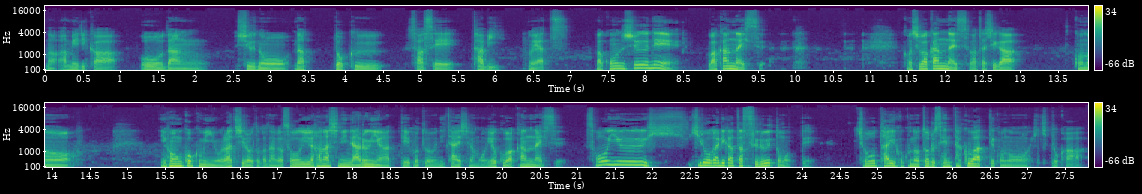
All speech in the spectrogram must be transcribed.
まあ、アメリカ横断、首脳、納得させ、旅のやつ。まあ、今週ね、わかんないっす。今週わかんないっす。私が、この、日本国民を拉致ろとかなんかそういう話になるんやっていうことに対してはもうよくわかんないっす。そういう広がり方すると思って。超大国の取る選択はってこの引きとか、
